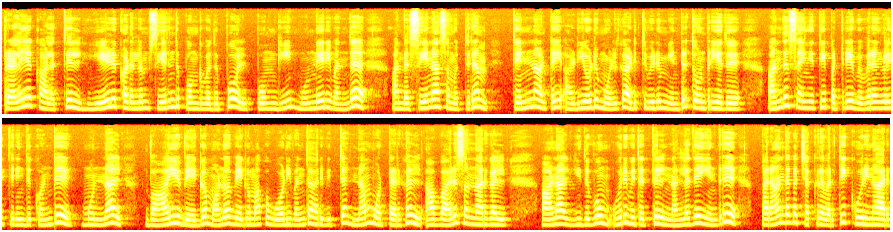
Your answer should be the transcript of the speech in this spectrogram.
பிரளய காலத்தில் ஏழு கடலும் சேர்ந்து பொங்குவது போல் பொங்கி முன்னேறி வந்த அந்த சேனா சமுத்திரம் தென்னாட்டை அடியோடு மூழ்க அடித்துவிடும் என்று தோன்றியது. அந்த சைன்யத்தை பற்றிய விவரங்களை தெரிந்து கொண்டு முன்னால் வாயு வேக மனோவேகமாக ஓடி வந்து அறிவித்த நம் ஒட்டர்கள் அவ்வாறு சொன்னார்கள். ஆனால் இதுவும் ஒரு விதத்தில் நல்லதே என்று பராந்தக சக்கரவர்த்தி கூறினார்.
